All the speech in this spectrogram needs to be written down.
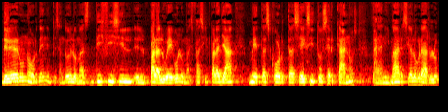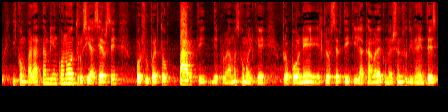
debe haber un orden, empezando de lo más difícil para luego, lo más fácil para allá, metas cortas, éxitos cercanos, para animarse a lograrlo y comparar también con otros y hacerse, por supuesto, parte de programas como el que propone el Cluster TIC y la Cámara de Comercio en sus diferentes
